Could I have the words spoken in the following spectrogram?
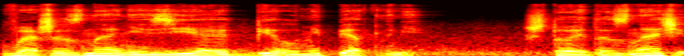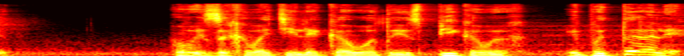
ваши знания зияют белыми пятнами. Что это значит? Вы захватили кого-то из пиковых и пытали?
